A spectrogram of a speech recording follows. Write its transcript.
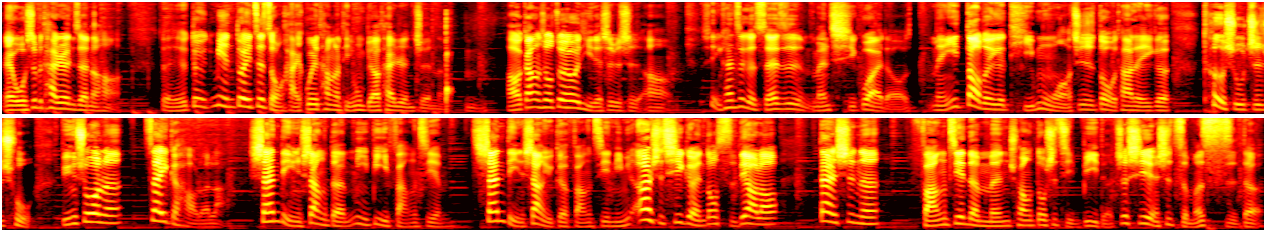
哎，我是不是太认真了哈？对对，面对这种海龟汤的题目，不要太认真了。嗯，好，刚刚说最后一题的是不是啊？所以你看这个实在是蛮奇怪的哦。每一道的一个题目哦，其实都有它的一个特殊之处。比如说呢，再一个好了啦，山顶上的密闭房间，山顶上有个房间，里面二十七个人都死掉喽。但是呢，房间的门窗都是紧闭的，这些人是怎么死的？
